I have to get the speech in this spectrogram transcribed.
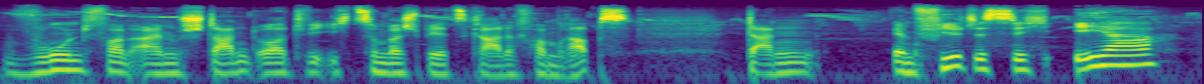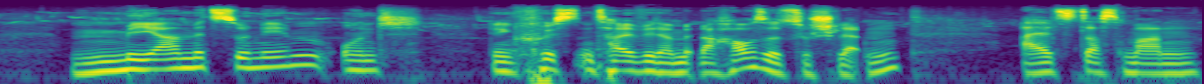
wohnt von einem Standort, wie ich zum Beispiel jetzt gerade vom Raps, dann empfiehlt es sich eher mehr mitzunehmen und den größten Teil wieder mit nach Hause zu schleppen, als dass man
